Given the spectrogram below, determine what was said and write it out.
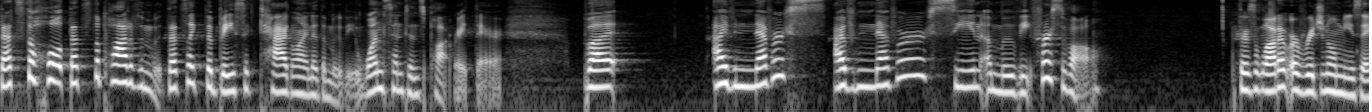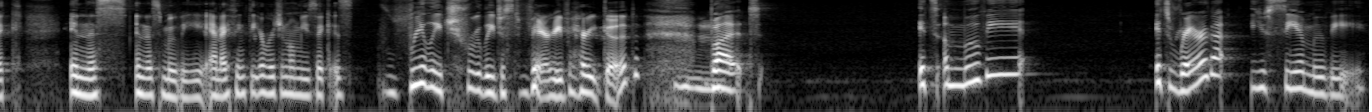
that's the whole that's the plot of the movie. That's like the basic tagline of the movie. One sentence plot right there. But I've never i've never seen a movie. First of all, there's a lot of original music in this in this movie and I think the original music is really truly just very very good. Mm-hmm. But it's a movie it's rare that you see a movie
